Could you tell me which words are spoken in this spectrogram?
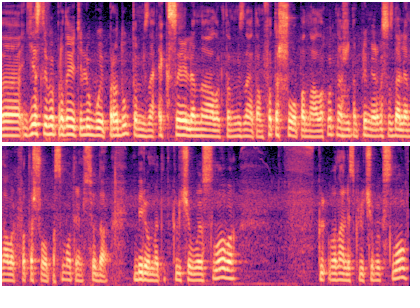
если вы продаете любой продукт, там, не знаю, Excel аналог, там, не знаю, там, Photoshop аналог, вот, например, вы создали аналог Photoshop, посмотрим сюда, берем это ключевое слово, в анализ ключевых слов,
